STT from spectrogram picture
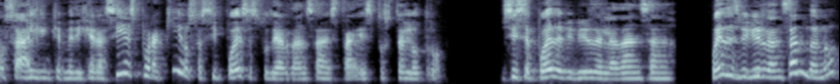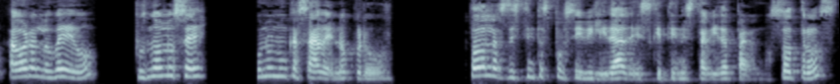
o, sea, alguien que me dijera, sí, es por aquí, o sea, sí puedes estudiar danza, está esto, está el otro. Sí se puede vivir de la danza. puedes vivir danzando, ¿no? Ahora lo veo, pues no lo sé, uno nunca sabe, ¿no? Pero todas las distintas posibilidades que tiene esta vida para nosotros,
